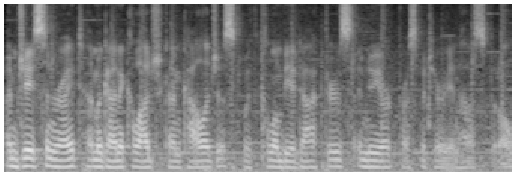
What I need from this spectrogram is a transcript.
I'm Jason Wright. I'm a gynecologic oncologist with Columbia Doctors and New York Presbyterian Hospital.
